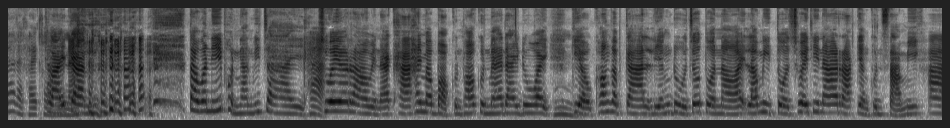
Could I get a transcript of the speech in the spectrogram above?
น่าจะคล้ายคล้ายๆกันนะแต่วันนี้ผลงานวิจัยค่ะช่วยเราเนี่ยนะคะ ให้มาบอกคุณพ่อคุณแม่ได้ด้วยอืมเกี่ยวข้องกับการเลี้ยงดูเจ้าตัวน้อย แล้วมีตัวช่วยที่น่ารักอย่างคุณสามีค่ะ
